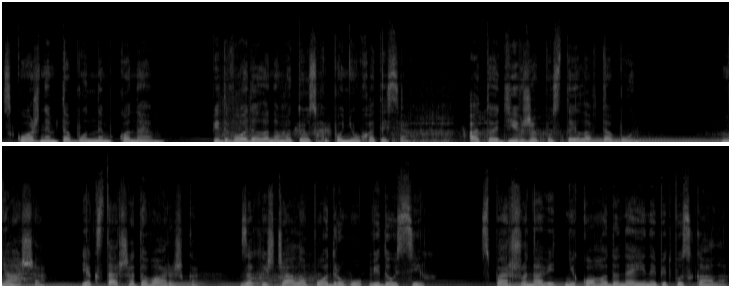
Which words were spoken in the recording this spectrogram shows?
з кожним табунним конем, підводила на мотузку понюхатися, а тоді вже пустила в табун. Няша, як старша товаришка, захищала подругу від усіх, спершу навіть нікого до неї не підпускала.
